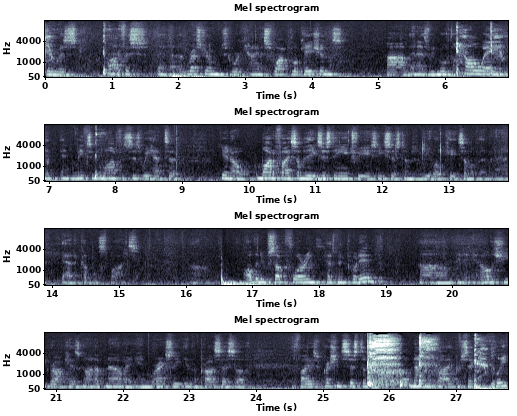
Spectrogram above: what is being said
There was office and uh, restrooms were kind of swapped locations. Um, and as we moved the hallway and, and made some new offices, we had to you know, modify some of the existing HVAC systems and relocate some of them and add a couple spots. Um, All the new subflooring has been put in, um, and, and all the sheetrock has gone up now, and, and we're actually in the process of the fire suppression system, ninety-five percent complete.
